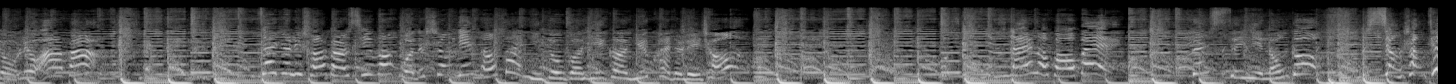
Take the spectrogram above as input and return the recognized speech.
九六二八。在这里，爽宝希望我的声音能伴你度过一个愉快的旅程。来了，宝贝，跟随你龙哥向上跳。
